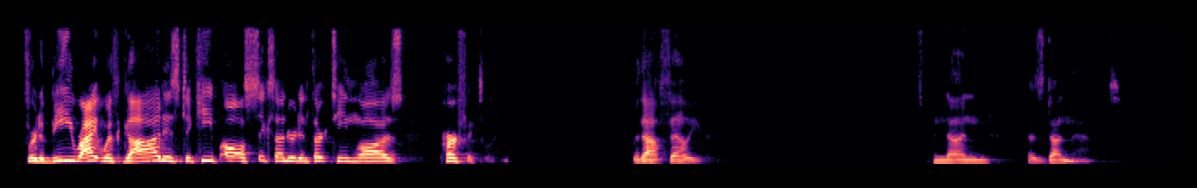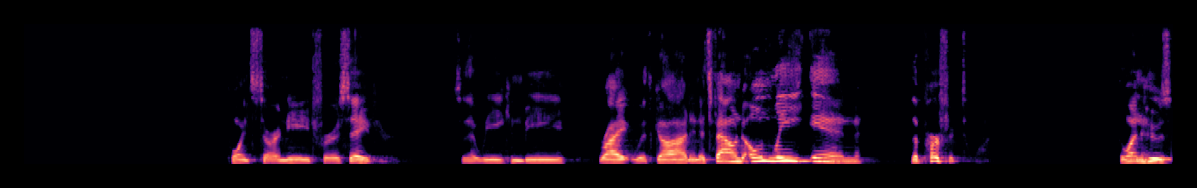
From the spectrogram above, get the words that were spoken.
For to be right with God is to keep all 613 laws perfectly, without failure. And none has done that. Points to our need for a Savior so that we can be right with God. And it's found only in the perfect the one who's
